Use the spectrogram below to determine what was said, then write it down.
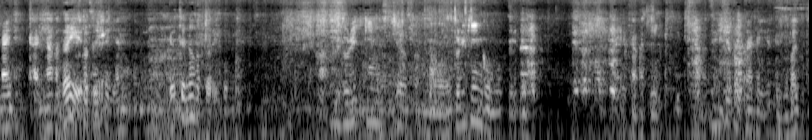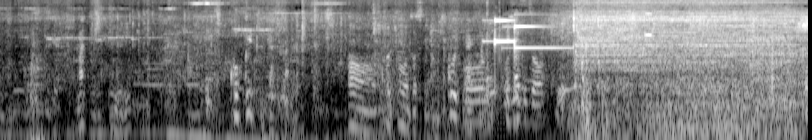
来月。なんか来月一つぐらいやるのか予定なかったら行こうドリキン土屋さんのドリキングを持ってるななんか聞いてたら全然どうかやってやばいこなる待って言っていい航空機出すかああこっちも出すね飛行機出すか警察こ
